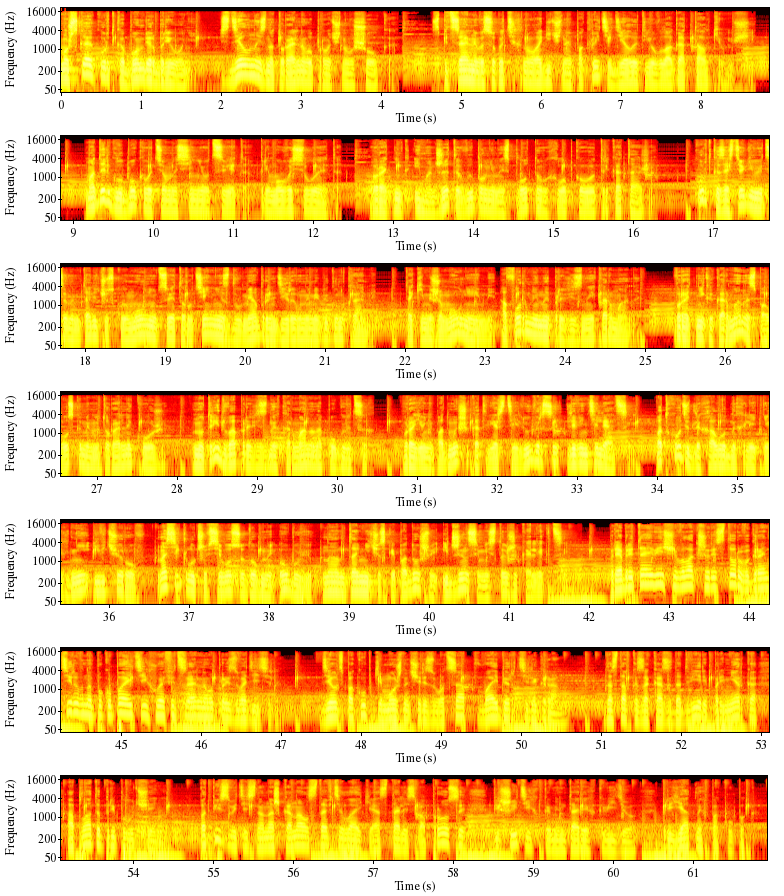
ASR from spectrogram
Мужская куртка бомбер Бриони, сделана из натурального прочного шелка. Специальное высокотехнологичное покрытие делает ее влагоотталкивающей. Модель глубокого темно-синего цвета, прямого силуэта. Воротник и манжеты выполнены из плотного хлопкового трикотажа. Куртка застегивается на металлическую молнию цвета рутения с двумя брендированными бегунками. Такими же молниями оформлены прорезные карманы. Воротник и карманы с полосками натуральной кожи. Внутри два прорезных кармана на пуговицах. В районе подмышек отверстия люверсы для вентиляции. Подходит для холодных летних дней и вечеров. Носить лучше всего с удобной обувью, на анатомической подошве и джинсами из той же коллекции. Приобретая вещи в Luxury Store, вы гарантированно покупаете их у официального производителя. Делать покупки можно через WhatsApp, Viber, Telegram. Доставка заказа до двери, примерка, оплата при получении. Подписывайтесь на наш канал, ставьте лайки. Остались вопросы, пишите их в комментариях к видео. Приятных покупок!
